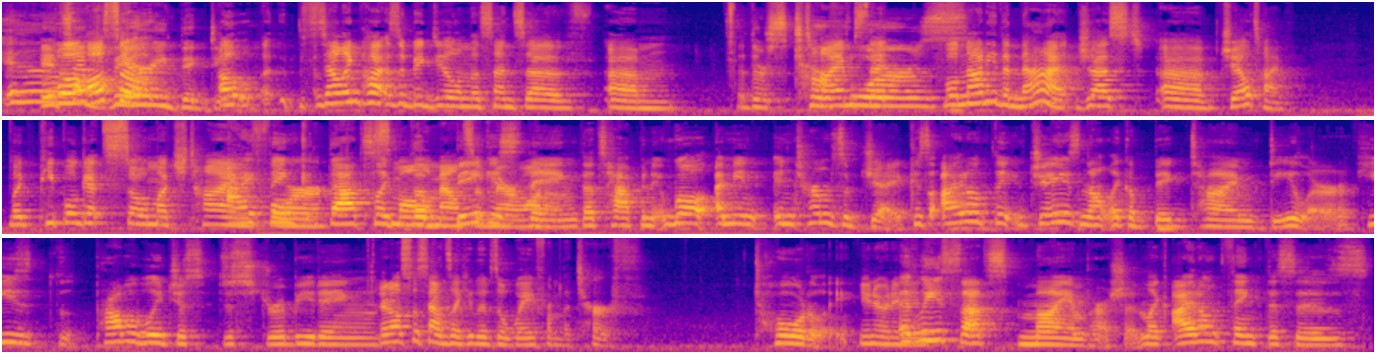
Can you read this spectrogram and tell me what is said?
Yeah. It's well, a also, very big deal. uh, selling pot is a big deal in the sense of um, There's turf times wars. that. Well, not even that. Just uh, jail time. Like people get so much time. I think for that's like small the amounts of biggest marijuana. thing that's happening. Well, I mean, in terms of Jay, because I don't think Jay is not like a big time dealer. He's probably just distributing It also sounds like he lives away from the turf. totally. You know what I mean? At least that's my impression. Like, I don't think this is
